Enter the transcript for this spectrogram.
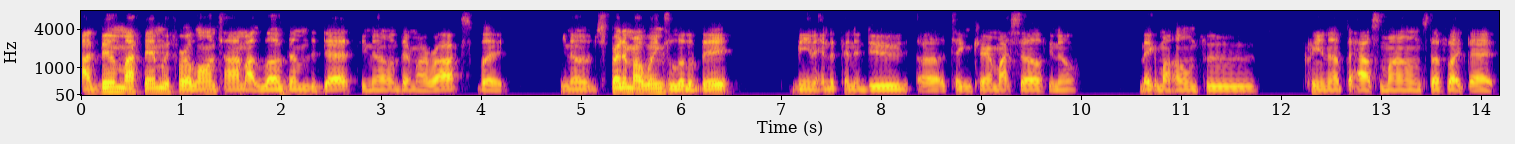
I've been with my family for a long time. I love them to death. You know, they're my rocks. But you know, spreading my wings a little bit, being an independent dude, uh, taking care of myself. You know, making my own food, cleaning up the house on my own, stuff like that.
